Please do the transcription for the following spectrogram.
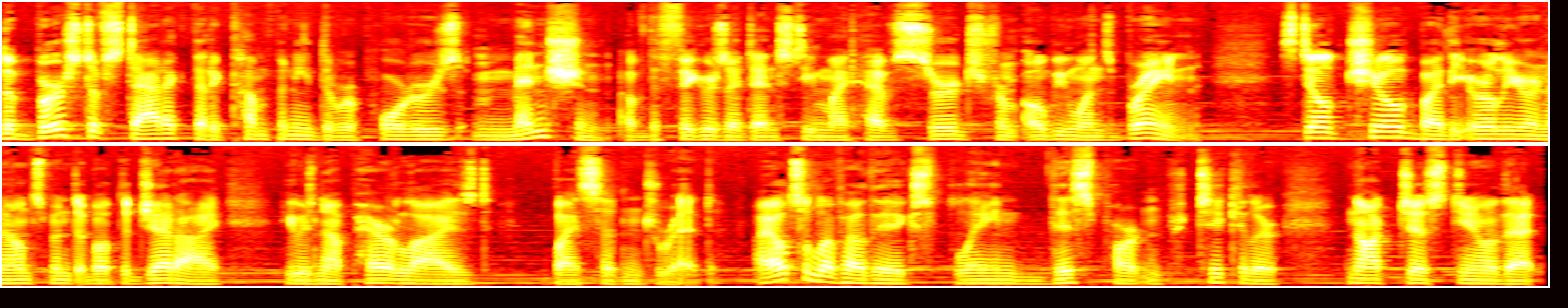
The burst of static that accompanied the reporter's mention of the figure's identity might have surged from Obi Wan's brain. Still chilled by the earlier announcement about the Jedi, he was now paralyzed by sudden dread. I also love how they explained this part in particular, not just, you know, that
